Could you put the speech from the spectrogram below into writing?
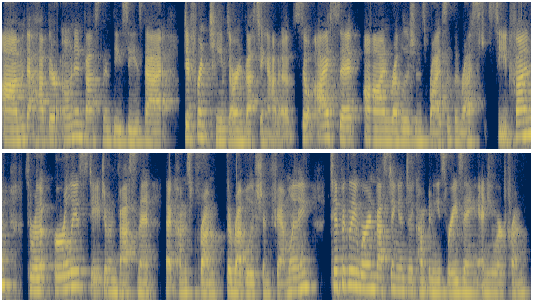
um, that have their own investment theses that different teams are investing out of. So I sit on Revolution's Rise of the Rest seed fund. So we're the earliest stage of investment that comes from the Revolution family. Typically, we're investing into companies raising anywhere from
